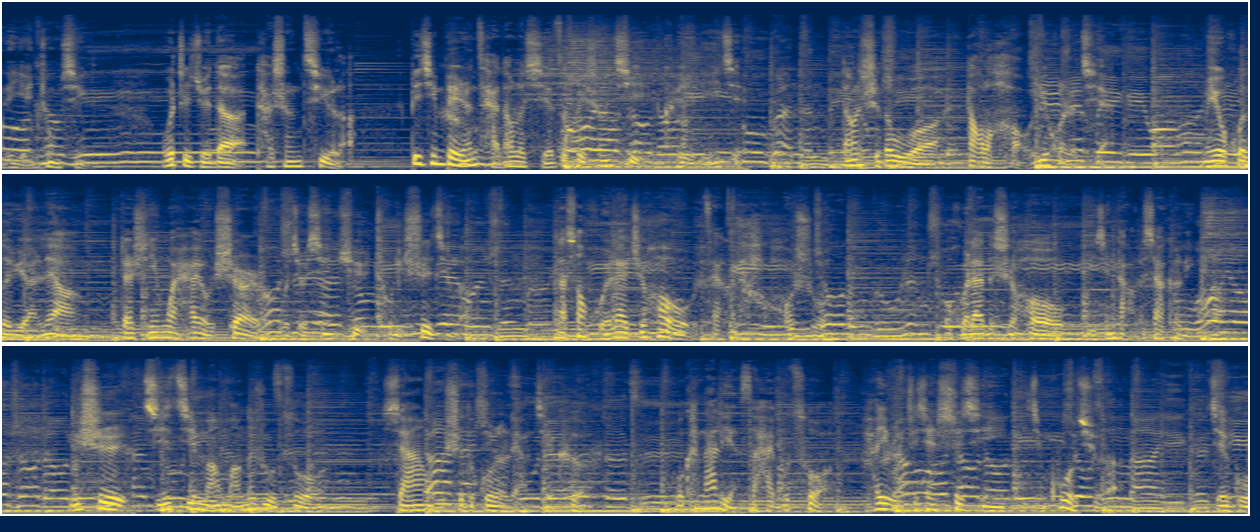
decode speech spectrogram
的严重性，我只觉得他生气了。毕竟被人踩到了鞋子会生气，可以理解。当时的我道了好一会儿的歉，没有获得原谅，但是因为还有事儿，我就先去处理事情了，打算回来之后再和他好好说。我回来的时候已经打了下课铃了，于是急急忙忙的入座，相安无事的过了两节课。我看他脸色还不错，还以为这件事情已经过去了。结果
